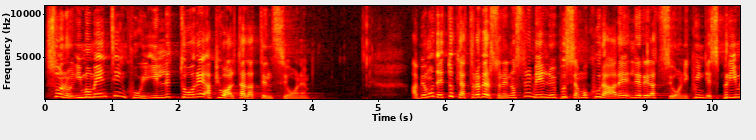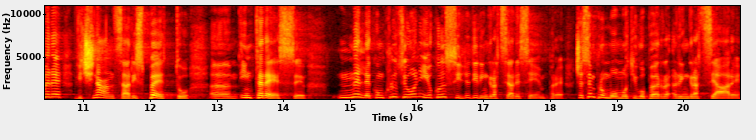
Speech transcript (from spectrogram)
sono i momenti in cui il lettore ha più alta l'attenzione abbiamo detto che attraverso le nostre mail noi possiamo curare le relazioni, quindi esprimere vicinanza, rispetto, eh, interesse. Nelle conclusioni io consiglio di ringraziare sempre, c'è sempre un buon motivo per ringraziare,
